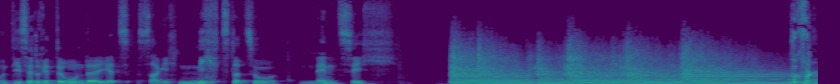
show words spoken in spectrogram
Und diese dritte Runde, jetzt sage ich nichts dazu, nennt sich Quickfire.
